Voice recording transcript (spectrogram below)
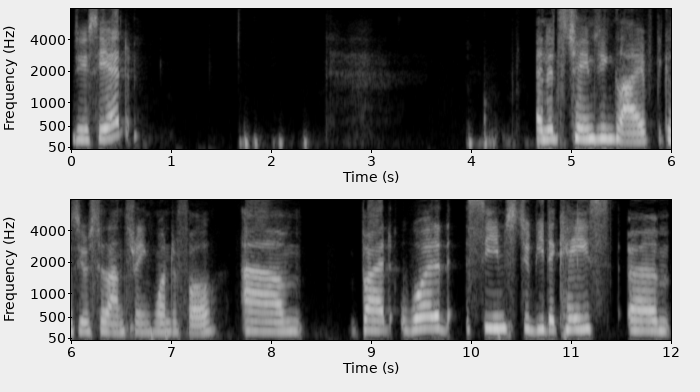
Do you see it? And it's changing live because you're still answering, wonderful. Um, but what seems to be the case um,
